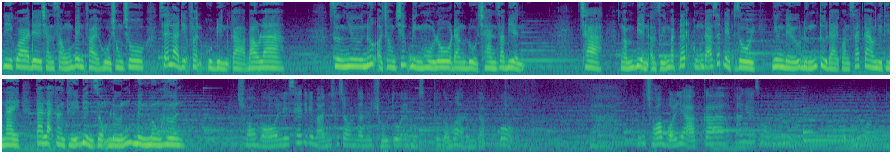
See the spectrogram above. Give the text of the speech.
Đi qua đê chắn sóng bên phải hồ Trong Trô sẽ là địa phận của biển cả Bao La Dường như nước ở trong chiếc bình hồ lô đang đổ tràn ra biển. Chà, ngắm biển ở dưới mặt đất cũng đã rất đẹp rồi, nhưng nếu đứng từ đài quan sát cao như thế này, ta lại càng thấy biển rộng lớn, mênh mông hơn. 저 멀리 새들이 많이 찾아온다는 조도의 모습도 너무 아름답고 야, 그리고 저 멀리 아까 땅에서는 또 보는 거거든요.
